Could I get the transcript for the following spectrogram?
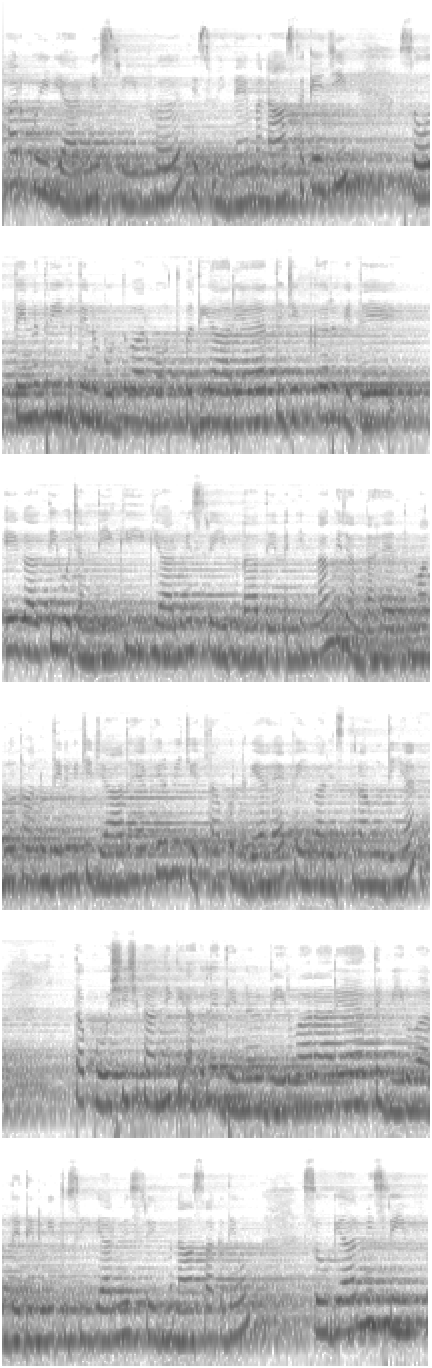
ਹਰ ਕੋਈ 11ਵੀਂ ਸ਼ਰੀਫ ਇਸ ਮਹੀਨੇ ਮਨਾ ਸਕੇ ਜੀ। ਸੋ 3 ਤਰੀਕ ਦਿਨ ਬੁੱਧਵਾਰ ਬਹੁਤ ਵਧੀਆ ਆ ਰਿਹਾ ਹੈ ਤੇ ਜੇਕਰ ਕਿਤੇ ਇਹ ਗਲਤੀ ਹੋ ਜਾਂਦੀ ਕਿ 11ਵੀਂ ਸ਼ਰੀਫ ਦਾ ਦਿਨ ਇਹ ਲੰਘ ਜਾਂਦਾ ਹੈ। ਮੰਨ ਲਓ ਤੁਹਾਨੂੰ ਦਿਨ ਵਿੱਚ ਯਾਦ ਹੈ, ਫਿਰ ਵੀ ਚੇਤਾ ਭੁੱਲ ਗਿਆ ਹੈ, ਕਈ ਵਾਰ ਇਸ ਤਰ੍ਹਾਂ ਹੁੰਦੀ ਹੈ। ਤਾਂ ਕੋਸ਼ਿਸ਼ ਕਰਨੀ ਕਿ ਅਗਲੇ ਦਿਨ ਵੀਰਵਾਰ ਆ ਰਿਹਾ ਹੈ ਅਤੇ ਵੀਰਵਾਰ ਦੇ ਦਿਨ ਵੀ ਤੁਸੀਂ 11ਵੀਂ ਸ਼ਰੀਫ ਮਨਾ ਸਕਦੇ ਹੋ। ਸੋ 11ਵੀਂ ਸ਼ਰੀਫ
